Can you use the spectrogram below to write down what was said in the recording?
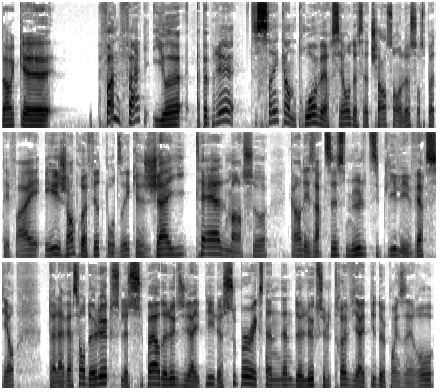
Donc, euh, fun fact, il y a à peu près 53 versions de cette chanson-là sur Spotify et j'en profite pour dire que jaillit tellement ça quand les artistes multiplient les versions. Tu la version Deluxe, le Super Deluxe VIP, le Super Extended Deluxe Ultra VIP 2.0,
